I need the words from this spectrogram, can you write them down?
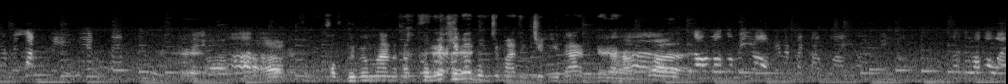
จะเป็นหลักสีที่ยังเต้นอยู่เอเอ่ออ ขอบคุณมากๆนะครับ ผมไม่คิดว่าผมจะมาถึงจุดนี้ได้เหมือนกันนะครับว่าเราเราจะไม่ยอมให้มันไปตามวัยเราไม่ยอมเราจะล็อกเอาไว้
